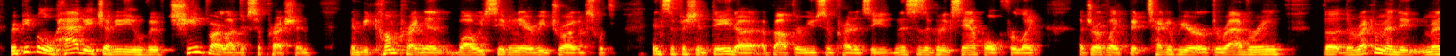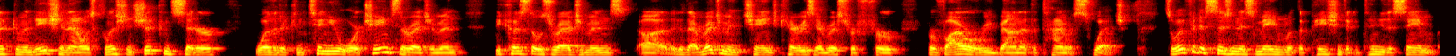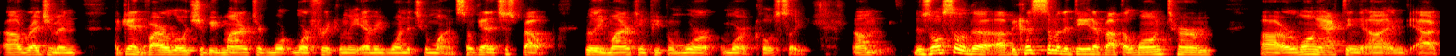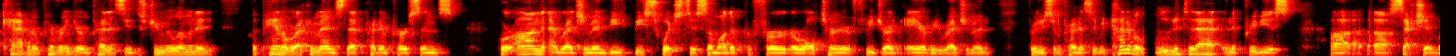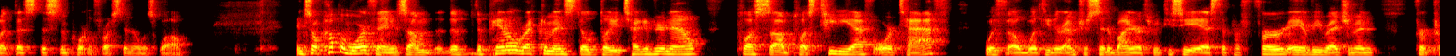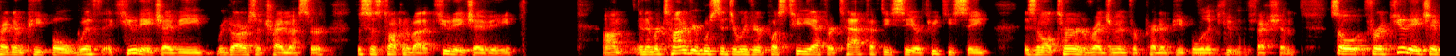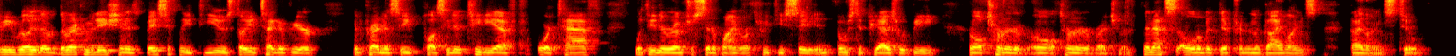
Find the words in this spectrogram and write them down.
For people who have HIV who've achieved virologic suppression and become pregnant while receiving ARV drugs with insufficient data about their use in pregnancy, and this is a good example for like a drug like bictegravir or doravirine, the, the recommended recommendation now is clinicians should consider whether to continue or change the regimen because those regimens, uh, that regimen change carries a risk for, for, for viral rebound at the time of switch. So if a decision is made with the patient to continue the same uh, regimen, again, viral load should be monitored more, more frequently every one to two months. So again, it's just about really monitoring people more, more closely. Um, there's also the, uh, because some of the data about the long-term uh, or long-acting uh, uh, cabin or pivoting during pregnancy is extremely limited, the panel recommends that pregnant persons who are on that regimen be, be switched to some other preferred or alternative three drug ARV regimen for use in pregnancy. We kind of alluded to that in the previous uh, uh, section, but that's this is important for us to know as well. And so a couple more things. Um, the, the panel recommends still dolutegravir now, plus, uh, plus TDF or TAF with, uh, with either emtricitabine or 3-TCA as the preferred ARV regimen for pregnant people with acute HIV, regardless of trimester. This is talking about acute HIV. Um, and ritonavir boosted darunavir plus TDF or TAF FTC or 3TC is an alternative regimen for pregnant people with acute infection. So for acute HIV, really the, the recommendation is basically to use dolutegravir in pregnancy plus either TDF or TAF with either emtricitabine or 3TC, and boosted PIs would be an alternative an alternative regimen. And that's a little bit different in the guidelines guidelines too.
